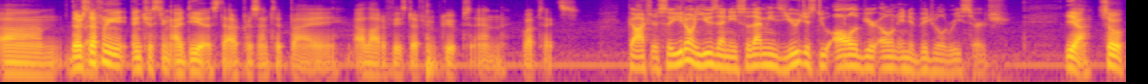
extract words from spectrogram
um, there's Right. definitely interesting ideas that are presented by a lot of these different groups and websites. Gotcha. So you don't use any, so that means you just do all of your own individual research. Yeah. So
